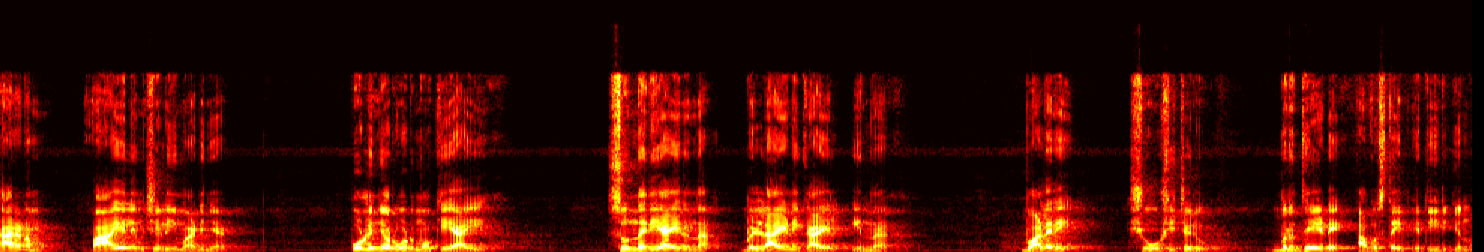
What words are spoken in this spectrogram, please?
കാരണം പായലും ചെളിയും അടിഞ്ഞ് പൊളിഞ്ഞ റോഡുമൊക്കെയായി സുന്ദരിയായിരുന്ന വെള്ളായണി കായൽ ഇന്ന് വളരെ ശോഷിച്ചൊരു വൃദ്ധയുടെ അവസ്ഥയിൽ എത്തിയിരിക്കുന്നു.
